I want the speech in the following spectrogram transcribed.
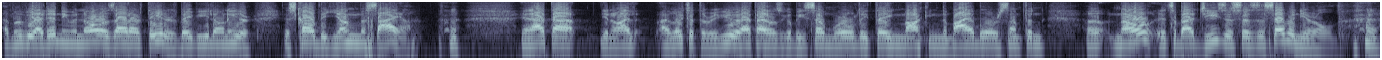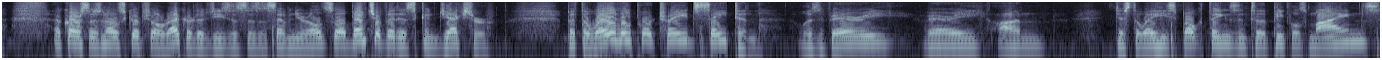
a, movie I didn't even know was at our theaters. Maybe you don't either. It's called The Young Messiah. and I thought, you know, I, I looked at the review and I thought it was going to be some worldly thing mocking the Bible or something. Uh, no, it's about Jesus as a seven year old. of course, there's no scriptural record of Jesus as a seven year old, so a bunch of it is conjecture. But the way they portrayed Satan was very, very on just the way he spoke things into the people's minds.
